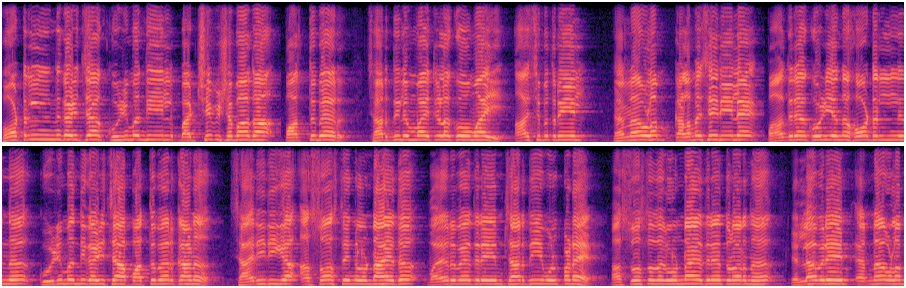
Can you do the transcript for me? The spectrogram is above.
ഹോട്ടലിൽ നിന്ന് കഴിച്ച കുഴിമന്തിയിൽ ഭക്ഷ്യവിഷബാധ പത്തുപേർ ഛർദിലും വയറ്റിളക്കവുമായി ആശുപത്രിയിൽ എറണാകുളം കളമശ്ശേരിയിലെ പാതിരാക്കോഴി എന്ന ഹോട്ടലിൽ നിന്ന് കുഴിമന്തി കഴിച്ച പത്തു പേർക്കാണ് ശാരീരിക അസ്വാസ്ഥ്യങ്ങൾ ഉണ്ടായത് വയറുവേദനയും ഛർദിയും ഉൾപ്പെടെ അസ്വസ്ഥതകൾ ഉണ്ടായതിനെ തുടർന്ന് എല്ലാവരെയും എറണാകുളം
